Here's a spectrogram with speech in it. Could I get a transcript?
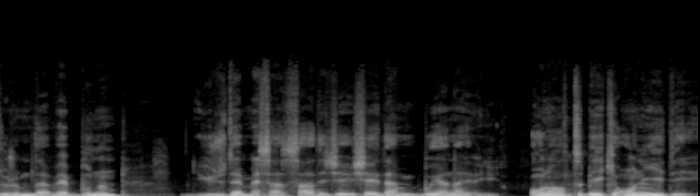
durumda ve bunun yüzde mesela sadece şeyden bu yana 16 belki 17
